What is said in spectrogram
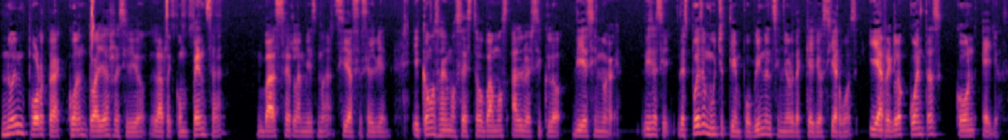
No importa cuánto hayas recibido, la recompensa va a ser la misma si haces el bien. ¿Y cómo sabemos esto? Vamos al versículo 19. Dice así, después de mucho tiempo vino el Señor de aquellos siervos y arregló cuentas con ellos.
